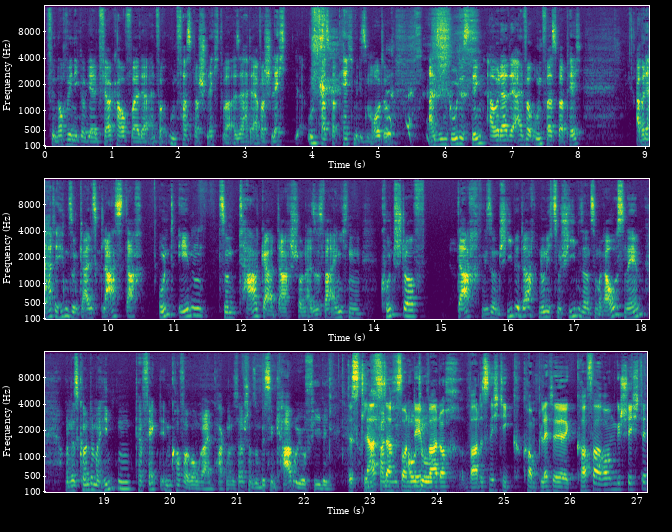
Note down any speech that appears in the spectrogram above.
für noch weniger Geld verkauft, weil der einfach unfassbar schlecht war. Also er hatte einfach schlecht, unfassbar Pech mit diesem Auto. An sich ein gutes Ding, aber da hatte er einfach unfassbar Pech. Aber der hatte hinten so ein geiles Glasdach und eben so ein Targa-Dach schon. Also es war eigentlich ein Kunststoff Dach, wie so ein Schiebedach, nur nicht zum Schieben, sondern zum Rausnehmen. Und das konnte man hinten perfekt in den Kofferraum reinpacken. Und das war schon so ein bisschen Cabrio-Feeling. Das Glasdach von Auto dem war doch, war das nicht die komplette Kofferraumgeschichte,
